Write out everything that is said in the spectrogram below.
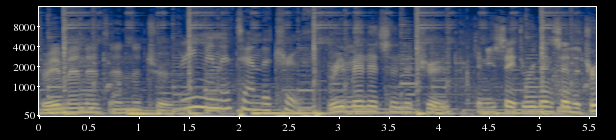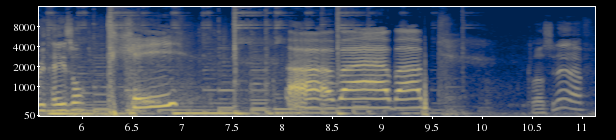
Three minutes and the truth. Three minutes and the truth. Three minutes and the truth. Can you say three minutes and the truth, Hazel? T. Uh, ba, ba. Close enough.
